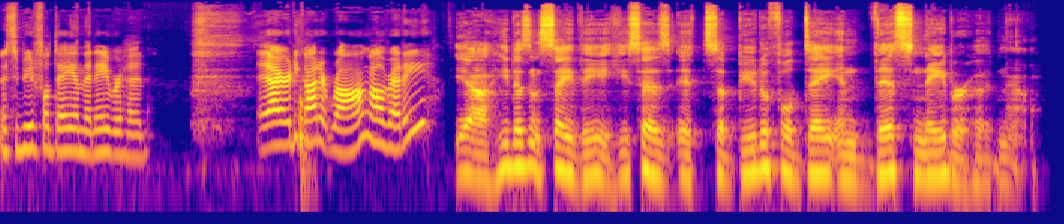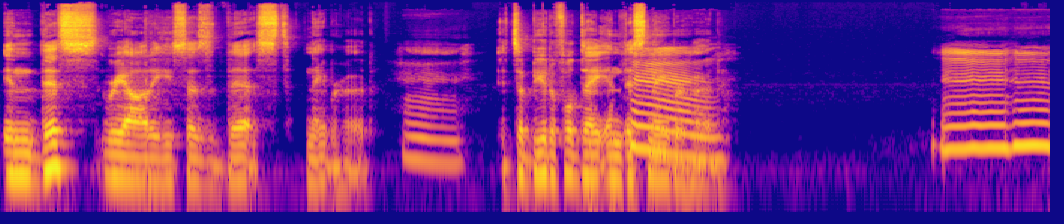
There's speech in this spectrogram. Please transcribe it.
It's a beautiful day in the neighborhood. I already got it wrong already? Yeah, he doesn't say the. He says it's a beautiful day in this neighborhood now. In this reality, he says this neighborhood. Hmm. It's a beautiful day in this Hmm. neighborhood. hmm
